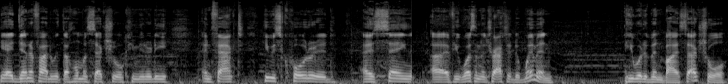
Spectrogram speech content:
He identified with the homosexual community. In fact, he was quoted as saying uh, if he wasn't attracted to women, he would have been bisexual.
